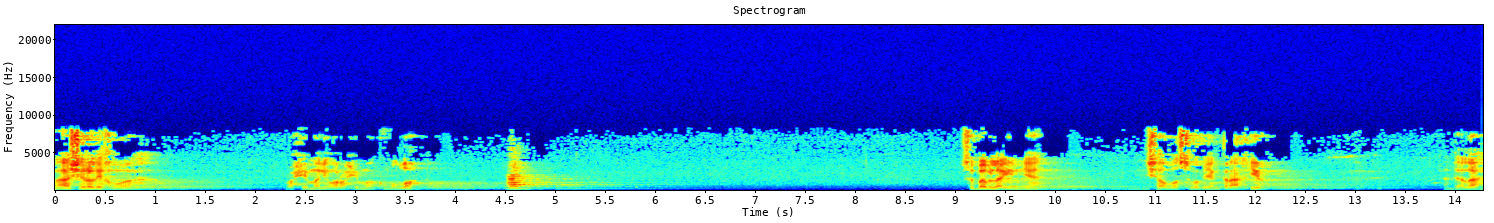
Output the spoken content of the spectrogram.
Ma'asyiral ikhwah rahimani wa rahimakumullah. Sebab lainnya insyaallah sebab yang terakhir adalah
